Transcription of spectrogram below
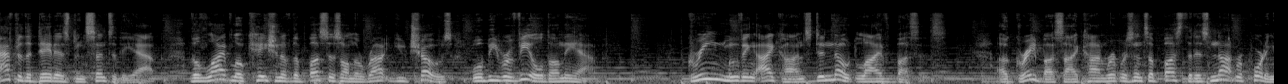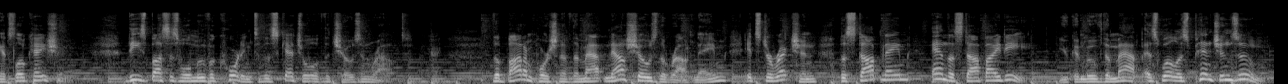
After the data has been sent to the app, the live location of the buses on the route you chose will be revealed on the app. Green moving icons denote live buses. A gray bus icon represents a bus that is not reporting its location. These buses will move according to the schedule of the chosen route. The bottom portion of the map now shows the route name, its direction, the stop name, and the stop ID. You can move the map as well as pinch and zoom.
